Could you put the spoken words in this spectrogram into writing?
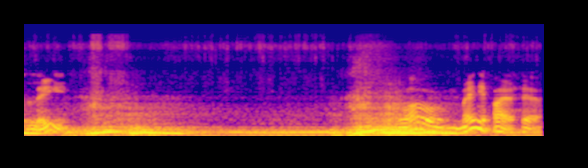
Clean. Wow, many fire here.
